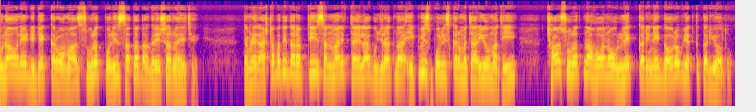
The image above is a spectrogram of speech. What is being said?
ગુનાઓને ડિટેક્ટ કરવામાં સુરત પોલીસ સતત અગ્રેસર રહે છે. તેમણે રાષ્ટ્રપતિ તરફથી સન્માનિત થયેલા ગુજરાતના એકવીસ પોલીસ કર્મચારીઓમાંથી છ સુરતના હોવાનો ઉલ્લેખ કરીને ગૌરવ વ્યક્ત કર્યો હતો.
